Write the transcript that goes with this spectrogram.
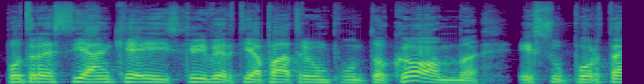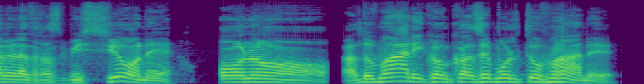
potresti anche iscriverti a patreon.com e supportare la trasmissione. O no? A domani con Cose Molto Umane.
